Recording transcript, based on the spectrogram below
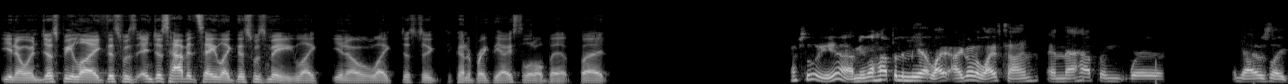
you know, and just be like, this was, and just have it say like, this was me, like, you know, like just to, to kind of break the ice a little bit. But absolutely, yeah. I mean, that happened to me at Life. I go to Lifetime, and that happened where the guy was like,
